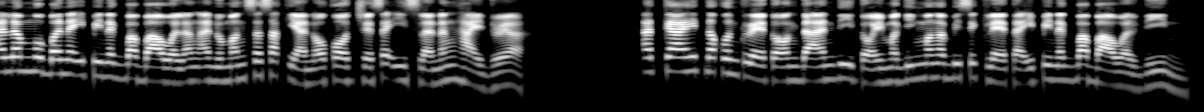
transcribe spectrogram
Alam mo ba na ipinagbabawal ang anumang sasakyan o kotse sa isla ng Hydra? At kahit na konkreto ang daan dito ay maging mga bisikleta ipinagbabawal din.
